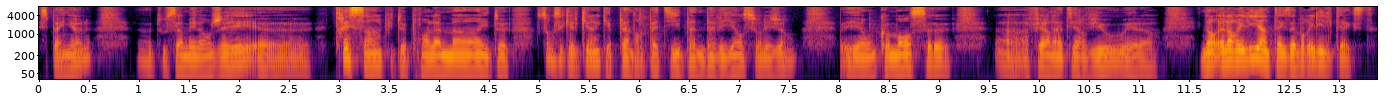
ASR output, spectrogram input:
espagnol, euh, tout ça mélangé, euh, très simple. Il te prend la main, il te. On sent que c'est quelqu'un qui a plein d'empathie, plein de bienveillance sur les gens. Et on commence à faire l'interview. Et alors, non, alors il lit un texte. D'abord, il lit le texte.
